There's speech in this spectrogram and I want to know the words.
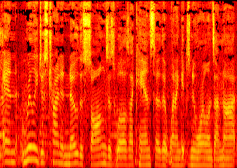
and really just trying to know the songs as well as I can so that when I get to New Orleans, I'm not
